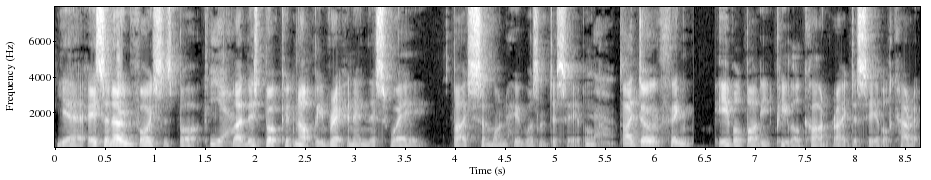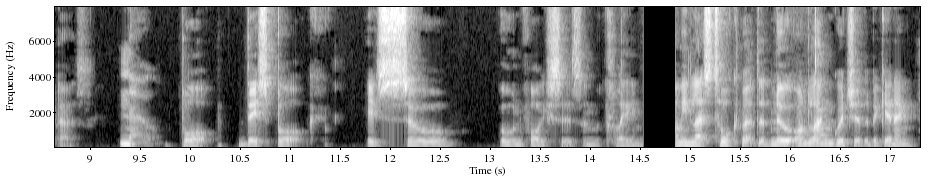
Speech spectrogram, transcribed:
Yeah, it's an own voices book. Yeah. Like this book could not be written in this way by someone who wasn't disabled. No. I don't think able bodied people can't write disabled characters. No. But this book is so own voices and claim. I mean, let's talk about the note on language at the beginning.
